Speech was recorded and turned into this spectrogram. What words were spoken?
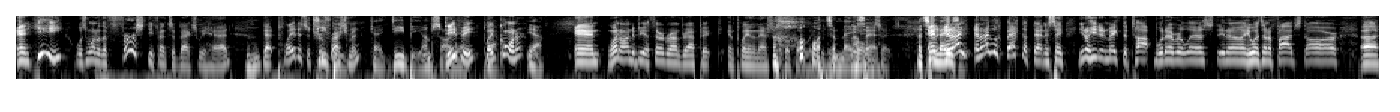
And he was one of the first defensive backs we had that played as a true freshman. Okay, DB. I'm sorry. DB Yeah. played Yeah. corner. Yeah. And went on to be a third round draft pick and play in the National Football League. Oh, that's amazing. New Orleans Not bad. Saints. That's and, amazing. And I, and I look back at that and say, you know, he didn't make the top whatever list. You know, he wasn't a five star. Uh,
